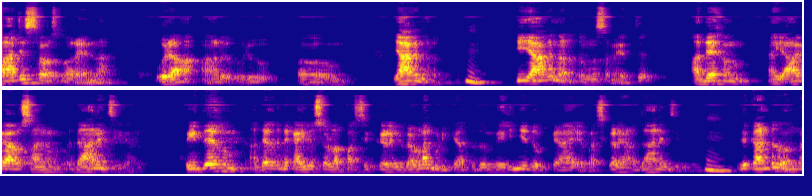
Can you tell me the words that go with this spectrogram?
വാജസ്രവസ് എന്ന് പറയുന്ന ഒരു ആൾ ഒരു യാഗം നടത്തും. ഈ യാഗം നടത്തുന്ന സമയത്ത് അദ്ദേഹം യാഗാവസാനം ദാനം ചെയ്യുകയാണ്. അപ്പൊ ഇദ്ദേഹം അദ്ദേഹത്തിന്റെ കൈവശമുള്ള പശുക്കളിൽ വെള്ളം കുടിക്കാത്തതും മെലിഞ്ഞതും ഒക്കെ ആയ പശുക്കളെയാണ് ദാനം ചെയ്തത് ഇത് കണ്ടു വന്ന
